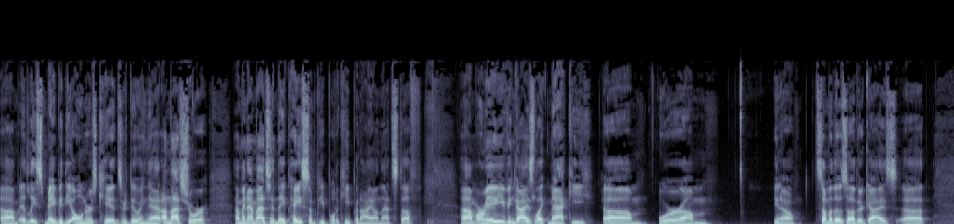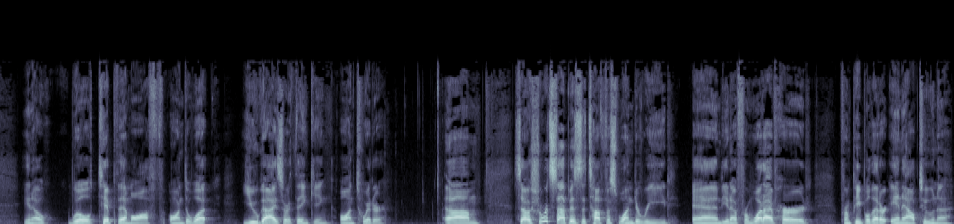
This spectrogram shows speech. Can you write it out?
um, at least maybe the owners' kids are doing that. I'm not sure. I mean, I imagine they pay some people to keep an eye on that stuff, um, or maybe even guys like Mackey um, or um, you know some of those other guys. Uh, you know, will tip them off onto what you guys are thinking on Twitter. Um, so shortstop is the toughest one to read, and you know from what I've heard from people that are in Altoona,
